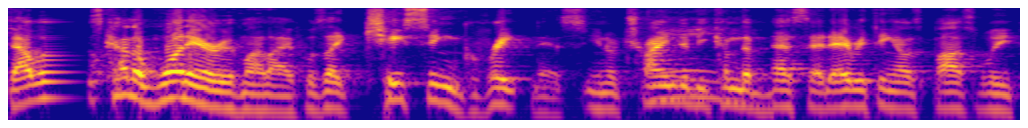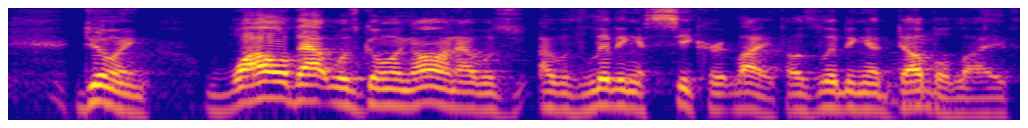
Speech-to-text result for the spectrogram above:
that was kind of one area of my life was like chasing greatness, you know, trying to become the mm. best at everything I was possibly doing. While that was going on, I was I was living a secret life. I was living a double life.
